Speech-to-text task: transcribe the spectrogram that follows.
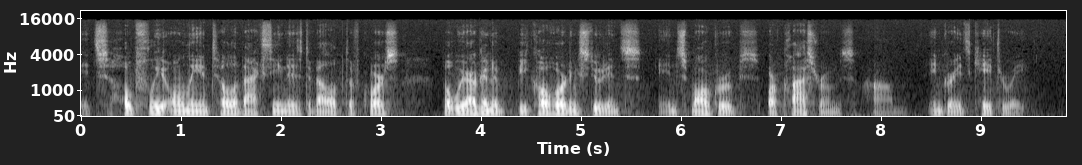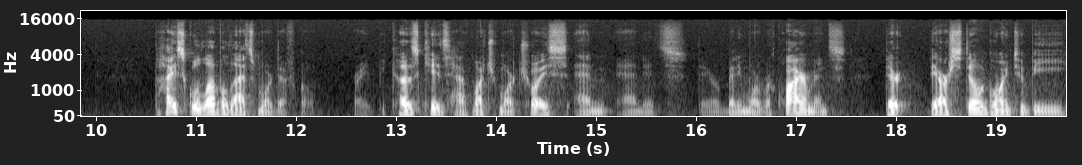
It's hopefully only until a vaccine is developed, of course, but we are going to be cohorting students in small groups or classrooms um, in grades K through 8 the high school level that's more difficult right because kids have much more choice and and it's there are many more requirements they're they are still going to be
